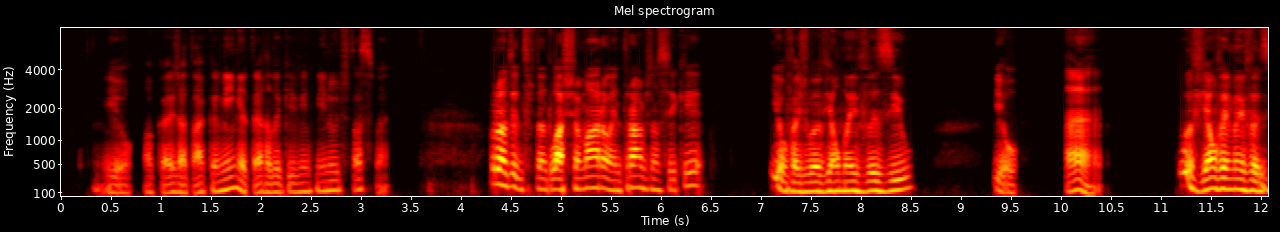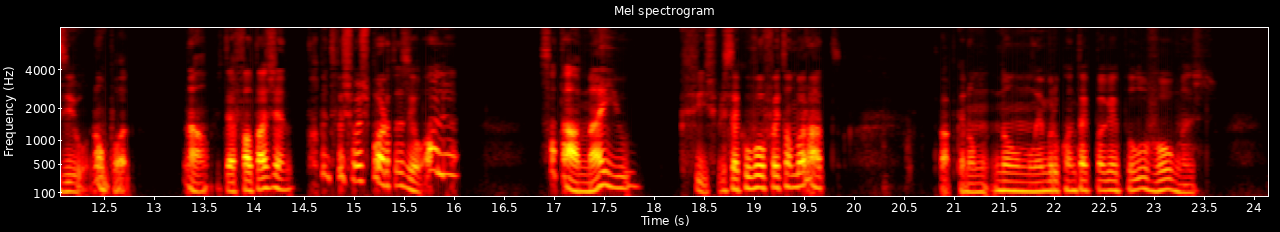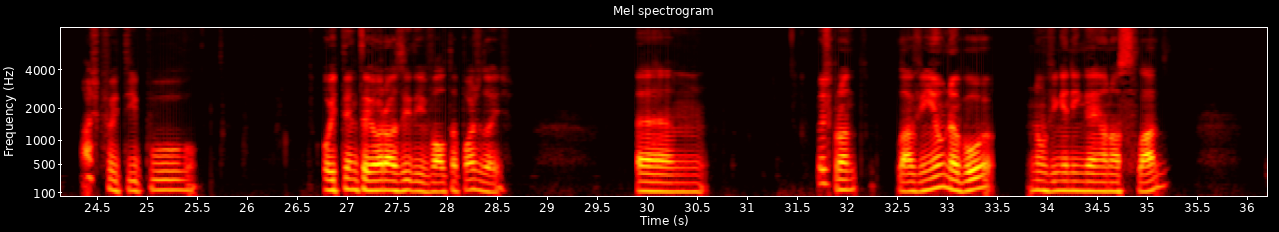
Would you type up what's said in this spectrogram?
E eu, ok, já está a caminho, a terra daqui a 20 minutos, está-se bem. Pronto, entretanto lá chamaram, entramos, não sei o quê. E eu vejo o avião meio vazio. E eu, ah, o avião vem meio vazio. Não pode. Não, isto deve faltar gente. De repente fecham as portas. Eu, olha, só está a meio. Que fiz. Por isso é que o voo foi tão barato. Pá, porque eu não, não me lembro quanto é que paguei pelo voo, mas acho que foi tipo 80 euros ida e volta os dois. Um, mas pronto, lá vinham, na boa, não vinha ninguém ao nosso lado.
